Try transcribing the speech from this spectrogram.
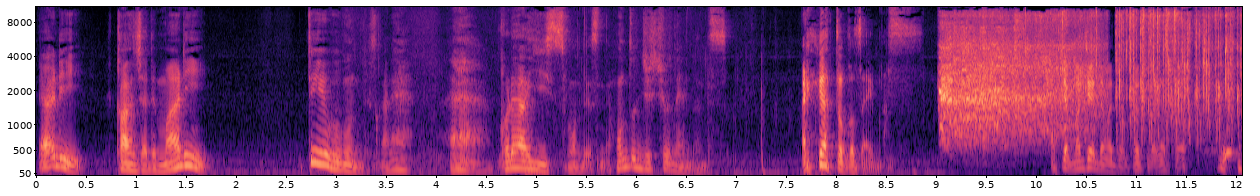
やはり感謝でもあり、っていう部分ですかね。ええ、これはいい質問ですね。本当10周年なんです。ありがとうございます。あ、じゃ間違えた間違えた。こっちだこっちだ。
